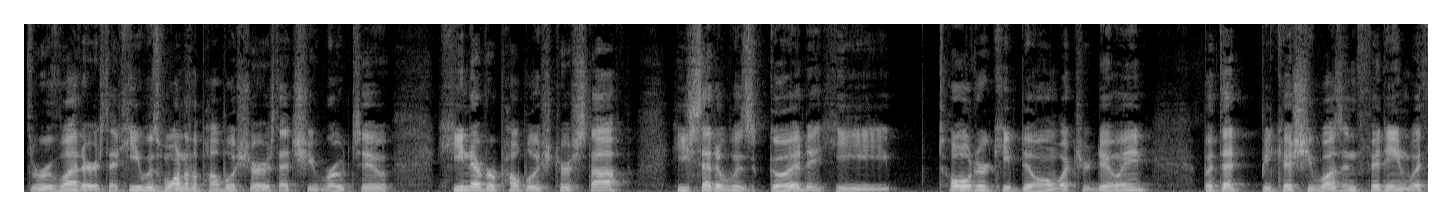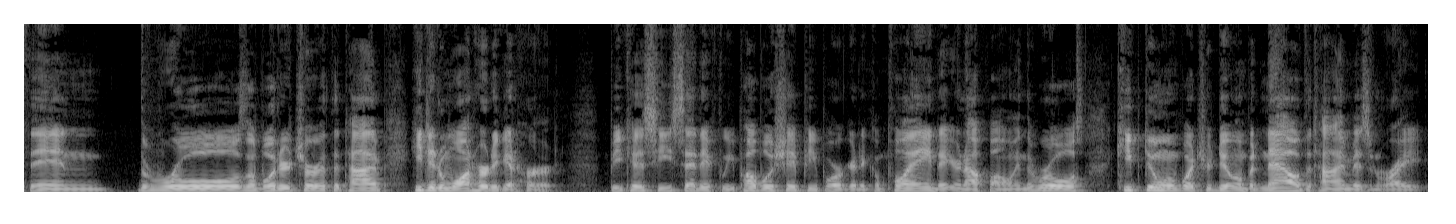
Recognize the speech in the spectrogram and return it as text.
through letters. That he was one of the publishers that she wrote to. He never published her stuff. He said it was good. He told her keep doing what you're doing, but that because she wasn't fitting within the rules of literature at the time, he didn't want her to get hurt. Because he said if we publish it, people are going to complain that you're not following the rules. Keep doing what you're doing, but now the time isn't right.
